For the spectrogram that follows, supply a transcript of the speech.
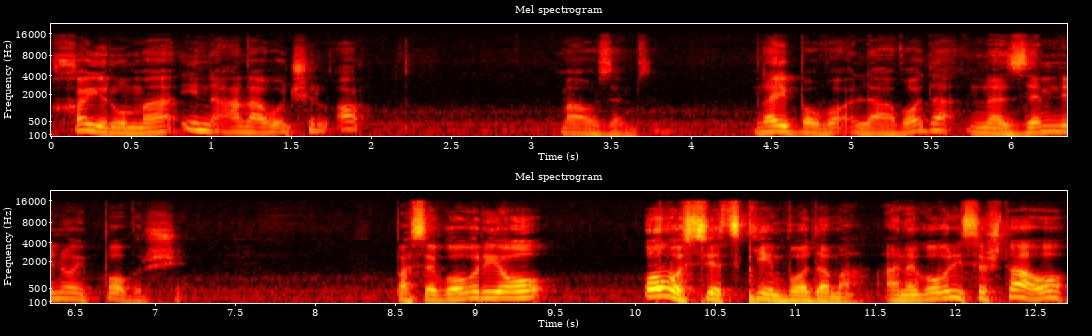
hajru ma in ala učil art. Ma u zemzem. Najbolja voda na zemljinoj površini. Pa se govori o ovo svjetskim vodama, a ne govori se šta o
